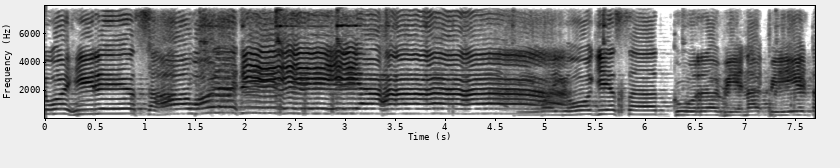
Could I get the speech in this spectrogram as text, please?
ಮೆರೆಯುವ ಹಿರೇ ಸಾವಳಗಿ ಯೋಗಿ ಸದ್ಗುರುವಿನ ಪೀಠ.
